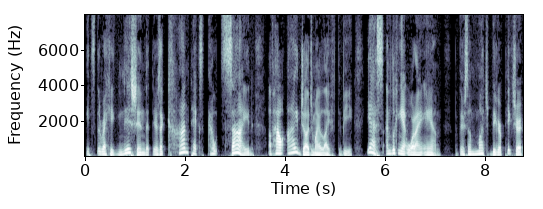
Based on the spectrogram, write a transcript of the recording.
it's the recognition that there's a context outside of how I judge my life to be. Yes, I'm looking at what I am, but there's a much bigger picture,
